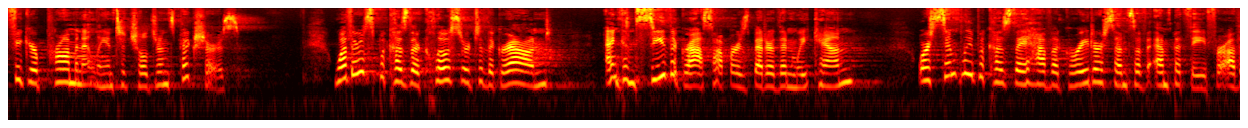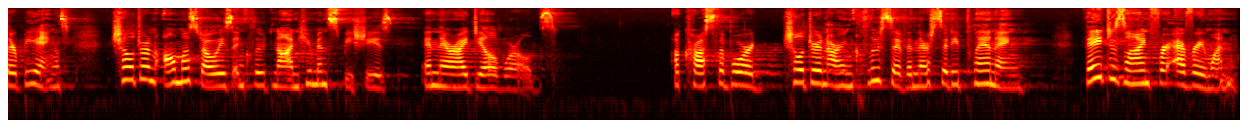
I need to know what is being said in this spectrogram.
figure prominently into children's pictures. Whether it's because they're closer to the ground and can see the grasshoppers better than we can, or simply because they have a greater sense of empathy for other beings, children almost always include non human species in their ideal worlds. Across the board, children are inclusive in their city planning. They design for everyone,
